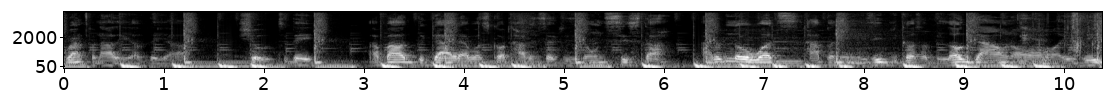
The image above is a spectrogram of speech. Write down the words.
grand finale of the uh, show today about the guy that was caught having sex with his own sister. I don't know what's happening. Is it because of the lockdown, or is it,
